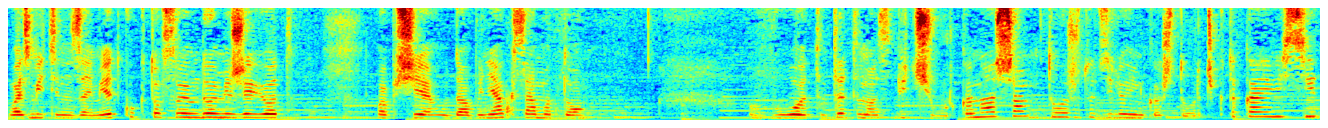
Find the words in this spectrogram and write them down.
Возьмите на заметку, кто в своем доме живет. Вообще удобняк само то. Вот, вот это у нас печурка наша. Тоже тут зелененькая шторочка такая висит.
